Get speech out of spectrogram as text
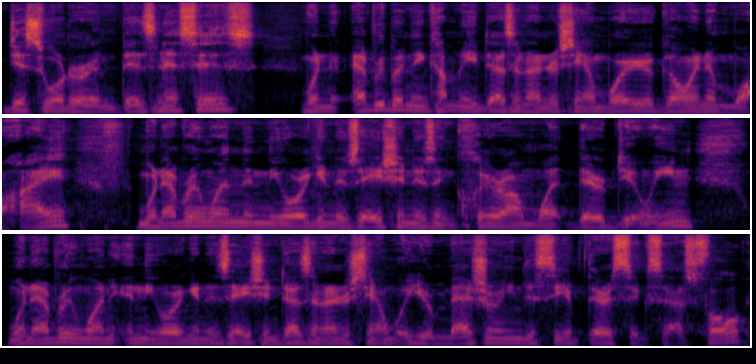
disorder in businesses. When everybody in the company doesn't understand where you're going and why, when everyone in the organization isn't clear on what they're doing, when everyone in the organization doesn't understand what you're measuring to see if they're successful,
